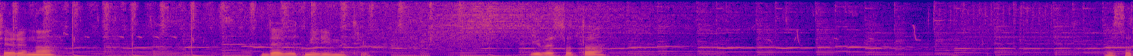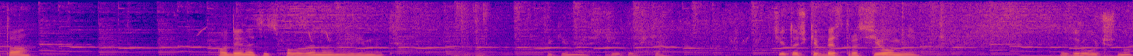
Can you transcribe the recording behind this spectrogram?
Ширина 9 мм. І висота висота 11,5 мм. Такі у нас щіточки. Щіточки бистросйомні, зручно.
